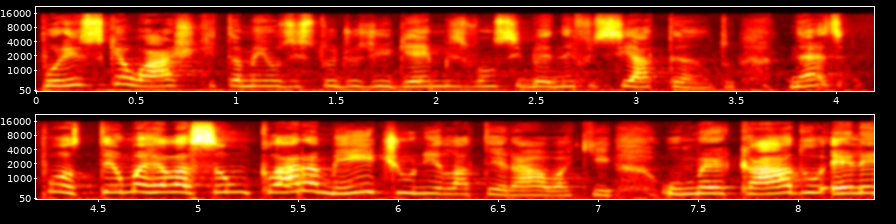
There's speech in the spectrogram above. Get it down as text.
Por isso que eu acho que também os estúdios de games vão se beneficiar tanto, né? Pô, tem uma relação claramente unilateral aqui. O mercado, ele é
